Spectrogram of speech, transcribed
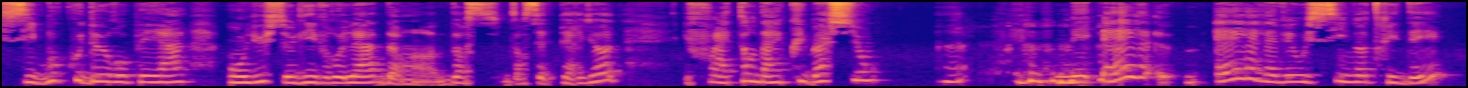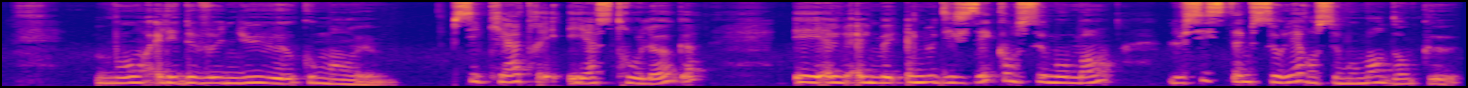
si beaucoup d'Européens ont lu ce livre-là dans, dans, cette période, il faut attendre incubation. Hein. Mais elle, elle, elle avait aussi une autre idée. Bon, elle est devenue euh, comment euh, psychiatre et, astrologue, et elle, elle, me, elle nous disait qu'en ce moment, le système solaire, en ce moment, donc euh,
